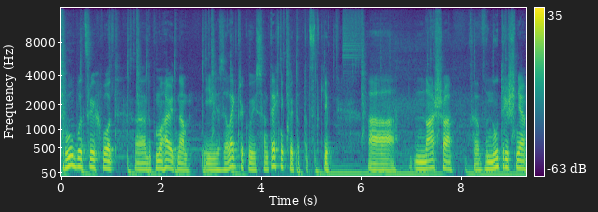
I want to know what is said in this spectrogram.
труб цих от, е, допомагають нам і з електрикою, і з сантехнікою. Тобто це такі а, наша внутрішня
